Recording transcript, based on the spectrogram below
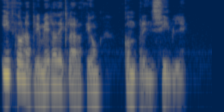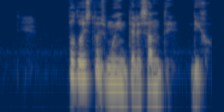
hizo la primera declaración comprensible. Todo esto es muy interesante, dijo,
